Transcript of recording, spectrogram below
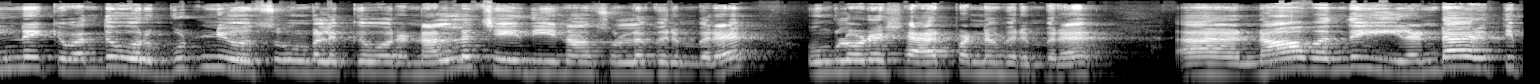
இன்றைக்கி வந்து ஒரு குட் நியூஸ் உங்களுக்கு ஒரு நல்ல செய்தியை நான் சொல்ல விரும்புகிறேன் உங்களோட ஷேர் பண்ண விரும்புகிறேன் நான் வந்து ரெண்டாயிரத்தி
